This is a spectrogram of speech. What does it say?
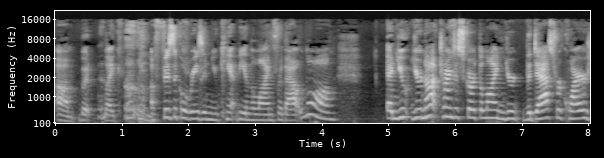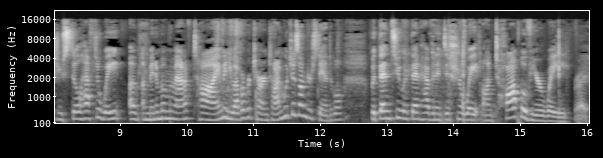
Um, but like a physical reason you can't be in the line for that long, and you you're not trying to skirt the line. You're the DAS requires you still have to wait a, a minimum amount of time, and you have a return time, which is understandable. But then to then have an additional wait on top of your wait, right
